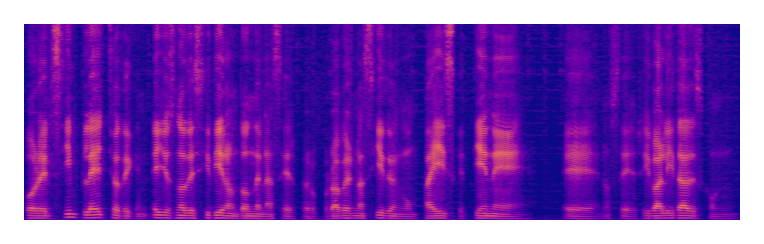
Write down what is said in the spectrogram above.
por el simple hecho de que ellos no decidieron dónde nacer, pero por haber nacido en un país que tiene, eh, no sé, rivalidades con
